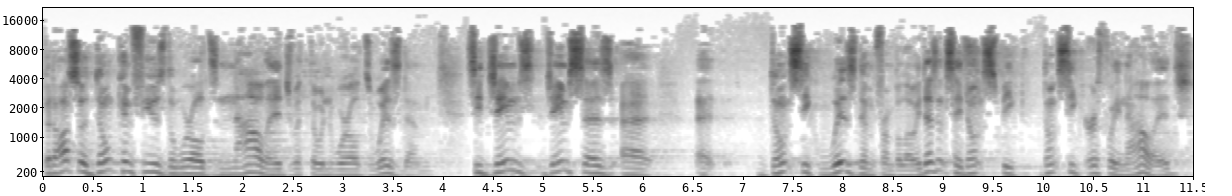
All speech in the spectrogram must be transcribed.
But also, don't confuse the world's knowledge with the world's wisdom. See, James, James says, uh, uh, don't seek wisdom from below. He doesn't say don't speak, don't seek earthly knowledge.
